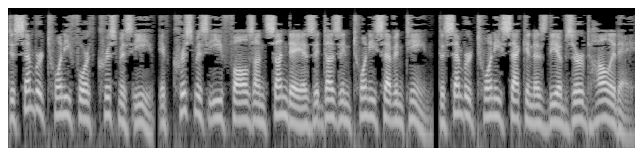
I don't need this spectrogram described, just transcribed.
December 24 Christmas Eve if Christmas Eve falls on Sunday as it does in 2017 December 22 is the observed holiday.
